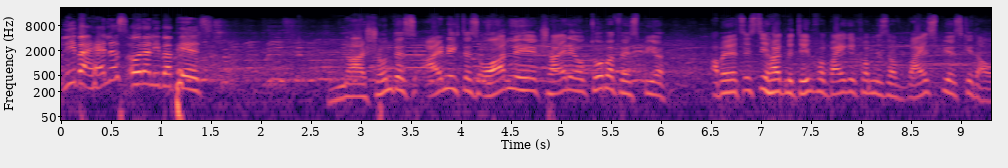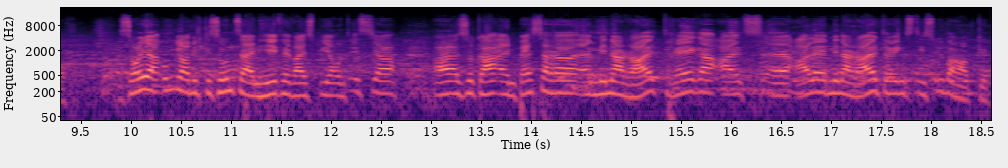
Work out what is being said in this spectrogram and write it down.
Lieber helles oder lieber Pilz? Na, schon das eigentlich das ordentliche, gescheite Oktoberfestbier. Aber jetzt ist die halt mit dem vorbeigekommen, das ist ein Weißbier, es geht auch. Soll ja unglaublich gesund sein, Hefeweißbier, und ist ja äh, sogar ein besserer äh, Mineralträger als äh, alle Mineraldrinks, die es überhaupt gibt.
